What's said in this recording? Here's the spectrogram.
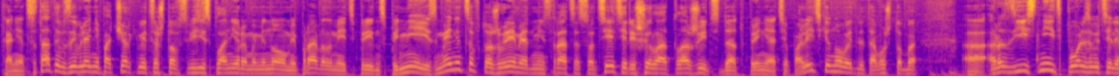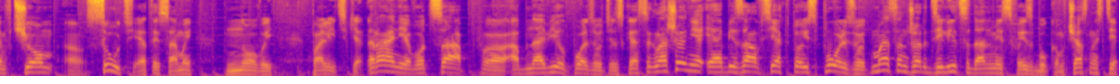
Конец цитаты. В заявлении подчеркивается, что в связи с планируемыми новыми правилами эти принципы не изменятся. В то же время администрация соцсети решила отложить дату принятия политики новой для того, чтобы э, разъяснить объяснить пользователям, в чем э, суть этой самой новой политики. Ранее WhatsApp э, обновил пользовательское соглашение и обязал всех, кто использует мессенджер, делиться данными с Facebook. В частности,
